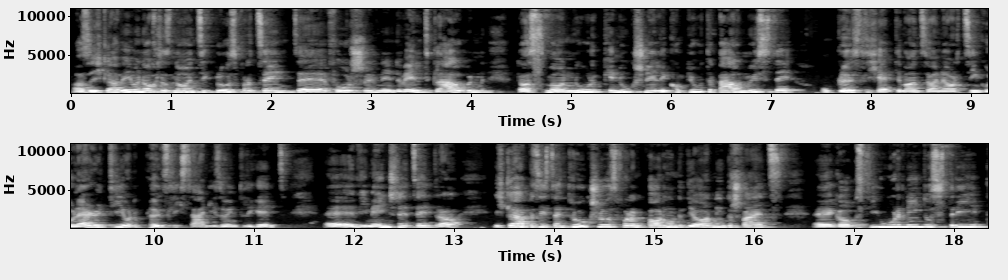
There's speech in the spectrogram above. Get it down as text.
Also ich glaube immer noch, dass 90 plus Prozent äh, Forscherinnen in der Welt glauben, dass man nur genug schnelle Computer bauen müsste und plötzlich hätte man so eine Art Singularity oder plötzlich seien die so intelligent äh, wie Menschen etc. Ich glaube, das ist ein Trugschluss. Vor ein paar hundert Jahren in der Schweiz äh, gab es die Uhrenindustrie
